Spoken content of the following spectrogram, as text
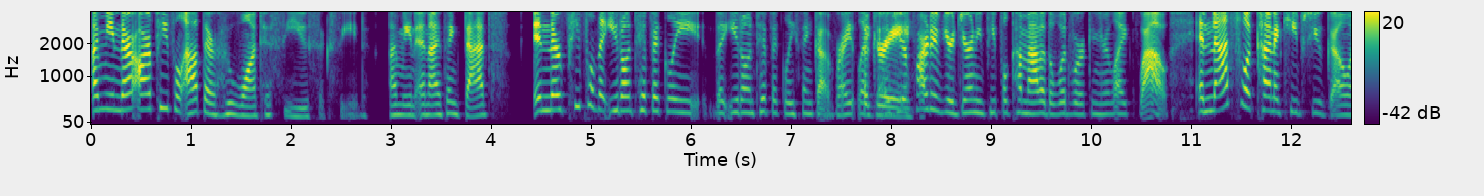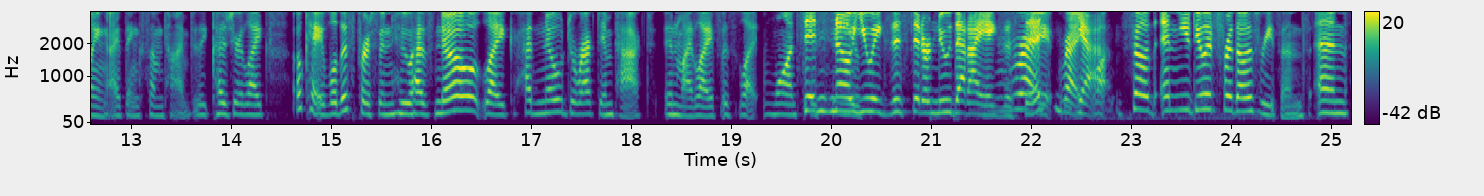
I mean, there are people out there who want to see you succeed. I mean, and I think that's and they're people that you don't typically that you don't typically think of, right? Like Agree. as you're part of your journey, people come out of the woodwork and you're like, wow. And that's what kind of keeps you going, I think, sometimes because you're like, okay, well, this person who has no like had no direct impact in my life is like wants to Didn't know you existed or knew that I existed. Right, right. Yeah. So, and you do it for those reasons. And,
